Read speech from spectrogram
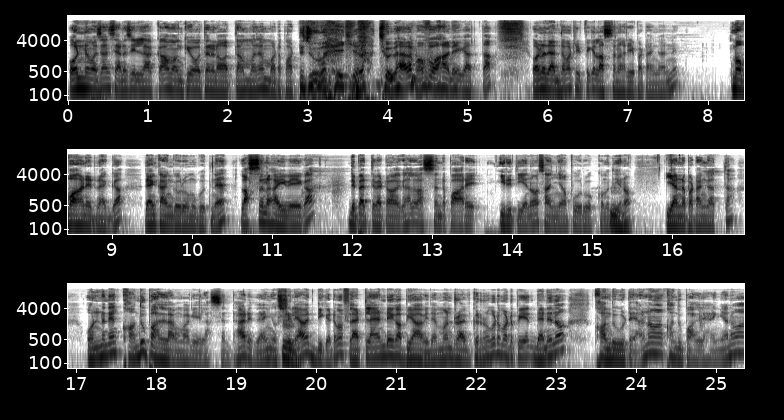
ඔන්න මසන් සැනසිල්ලක්කා මංකව ෝතන නවත්තම් මචන් මට පට්ට චූවරයි කියලා චුදාල ම වානය ගත්තා. ඔන්න දැන්තම ට්‍රිප් එක ලස්සනහරිය පටන්ගන්න ම වාහනට නැග්ග. දැන් කංගරුවමකුත් නෑ ලස්සන හයිවේක දෙ පැත්ත වැටවා ගහල ලස්සට පාරේ ඉරි තියනවා. සංඥාපූරුවක්කොම තියෙනවා. කියන්න පටන් ගත්තා ඔන්න දැන් කඳු පල්ලම් වගේ ලස්සට හරි. දැන් ඔස්ට්‍රලියාව දිගටම ෆලට් ලන්ඩ එක පියාව දැම ්‍රයි් කරනකොට මට පේ දැනවා කඳුවට යනවා කඳු පල්ලහැන් යනවා.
